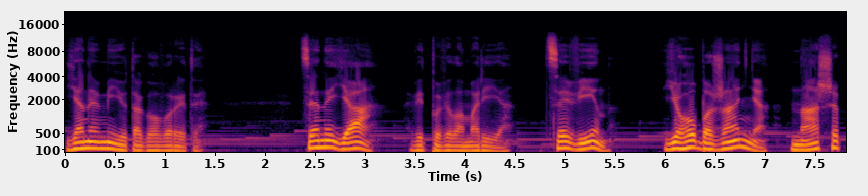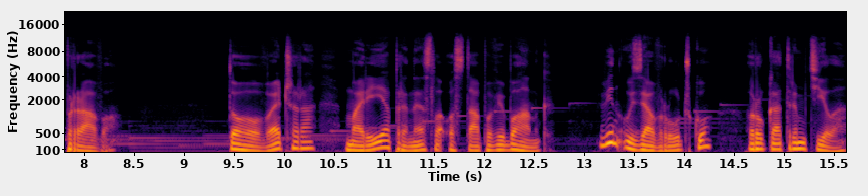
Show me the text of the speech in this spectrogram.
Я не вмію так говорити. Це не я, відповіла Марія. Це він. Його бажання наше право. Того вечора Марія принесла Остапові банк. Він узяв ручку, рука тремтіла,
